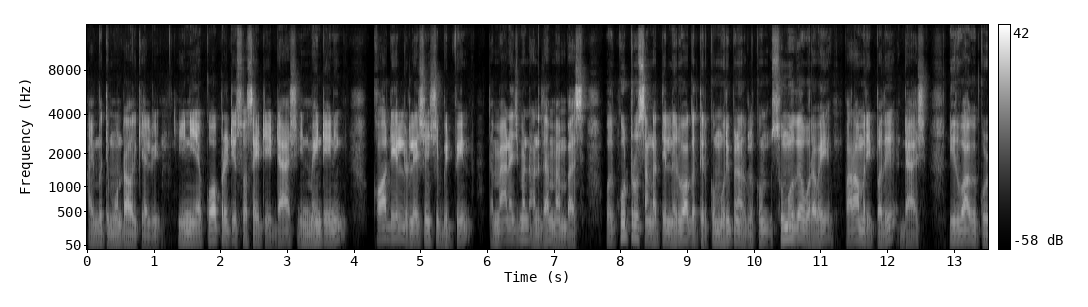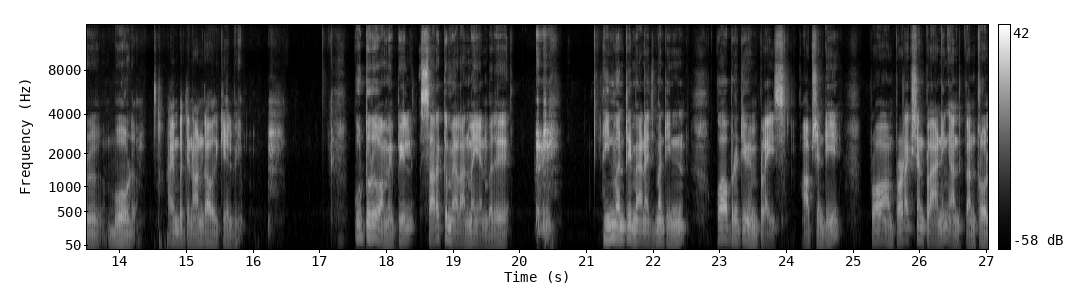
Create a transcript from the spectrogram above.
ஐம்பத்தி மூன்றாவது கேள்வி. In a cooperative society dash in maintaining cordial relationship between the management and the members ஒரு கூட்டுறவு சங்கத்தில் நிர்வாகத்திற்கும் உறுப்பினர்களுக்கும் சுமூக உறவை பராமரிப்பது டேஷ் நிர்வாக குழு போர்டு ஐம்பத்தி நான்காவது கேள்வி. கூட்டுறவு அமைப்பில் சரக்கு மேலாண்மை என்பது inventory management in cooperative employees option D pro production planning and control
